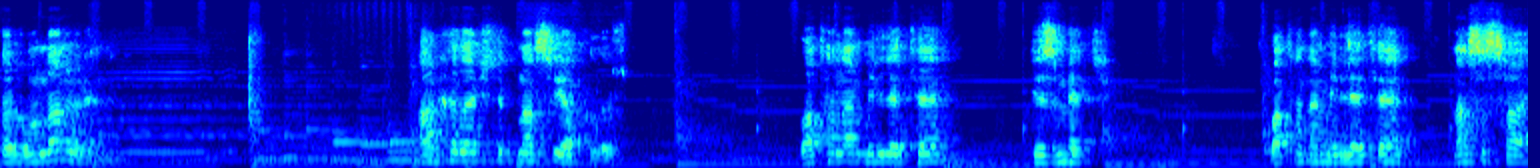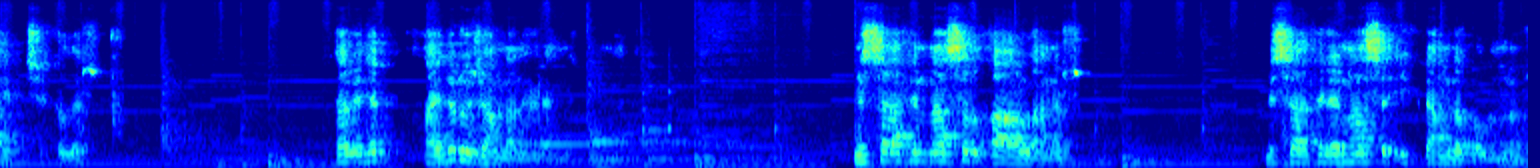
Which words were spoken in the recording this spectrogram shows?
tabi ondan öğrendik. Arkadaşlık nasıl yapılır? Vatana, millete hizmet, vatana, millete nasıl sahip çıkılır? Tabii hep Haydar Hocam'dan öğrendik. Misafir nasıl ağırlanır? Misafire nasıl ikramda bulunur?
